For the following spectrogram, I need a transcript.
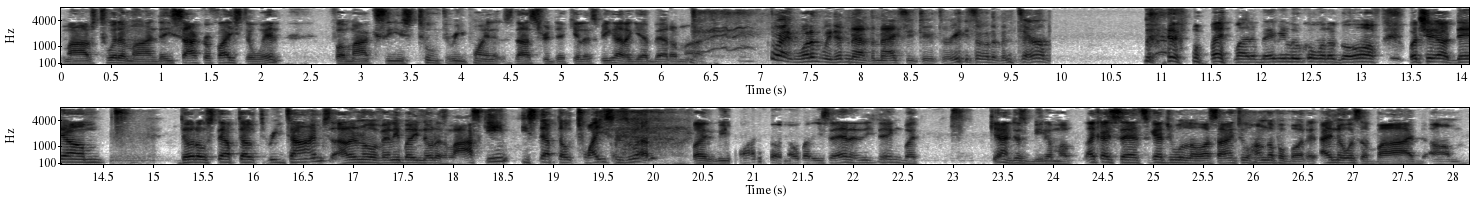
Mavs Twitter man, they sacrificed the win for Maxi's two three pointers. That's ridiculous. We gotta get better, man. Right. What if we didn't have the Maxi two threes? It would have been terrible. maybe Luka would have go off. But yeah, they um Dodo stepped out three times. I don't know if anybody noticed game. He stepped out twice as well. But we won, so nobody said anything. But can't just beat him up. Like I said, schedule loss. I ain't too hung up about it. I know it's a bad um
